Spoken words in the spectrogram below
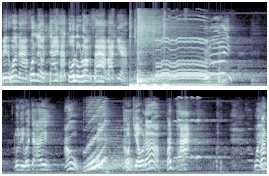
เป็นหัวหน้าคนแล้วจ่ายค่าตัวลูกน้องซาบัดเนี่ยเฮ้ย มึงนี่ว่าจะไอเอาบ่เกี่ยวเด้อวันพระไว้วัน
